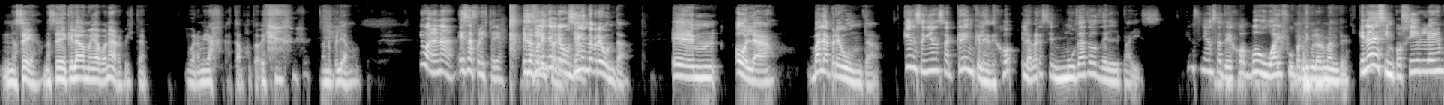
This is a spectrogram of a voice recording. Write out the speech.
no sé, no sé de qué lado me voy a poner, ¿viste? Y bueno, mira, acá estamos todavía. No nos peleamos. Y bueno, nada, esa fue la historia. Esa fue la Siguiente historia. pregunta. Siguiente pregunta. Em, hola, va la pregunta. ¿Qué enseñanza creen que les dejó el haberse mudado del país? ¿Qué enseñanza te dejó vos, waifu, particularmente? Que nada es imposible,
